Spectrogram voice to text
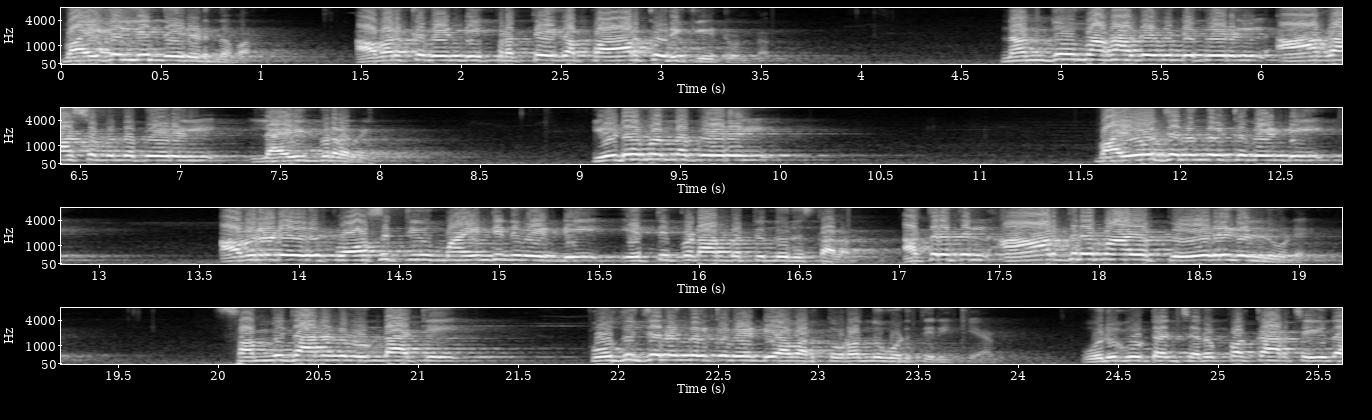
വൈകല്യം നേരിടുന്നവർ അവർക്ക് വേണ്ടി പ്രത്യേക പാർക്ക് ഒരുക്കിയിട്ടുണ്ട്. നന്ദു മഹാദേവിന്റെ പേരിൽ ആകാശം എന്ന പേരിൽ ലൈബ്രറി ഇടം എന്ന പേരിൽ വയോജനങ്ങൾക്ക് വേണ്ടി അവരുടെ ഒരു പോസിറ്റീവ് മൈൻഡിന് വേണ്ടി എത്തിപ്പെടാൻ പറ്റുന്ന ഒരു സ്ഥലം. അത്തരത്തിൽ ആർദ്രമായ പേരുകളിലൂടെ സംവിധാനങ്ങൾ ഉണ്ടാക്കി പൊതുജനങ്ങൾക്ക് വേണ്ടി അവർ തുറന്നു കൊടുത്തിരിക്കുകയാണ്. ഒരു കൂട്ടം ചെറുപ്പക്കാർ ചെയ്ത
